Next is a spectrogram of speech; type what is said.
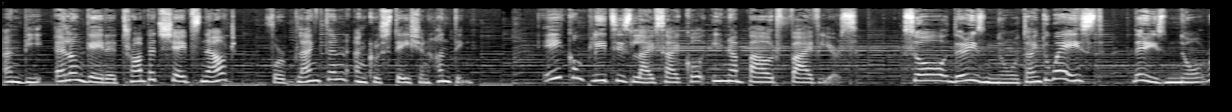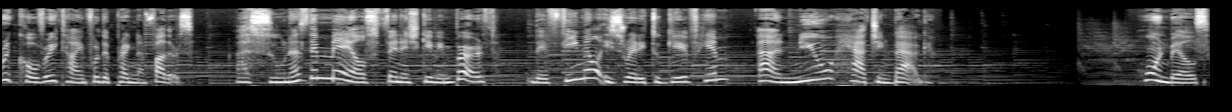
and the elongated trumpet shaped snout for plankton and crustacean hunting. It completes his life cycle in about five years. So there is no time to waste, there is no recovery time for the pregnant fathers. As soon as the males finish giving birth, the female is ready to give him a new hatching bag. Hornbills.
